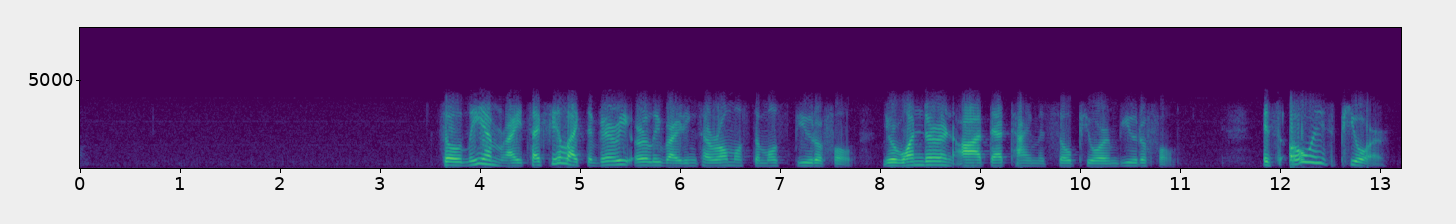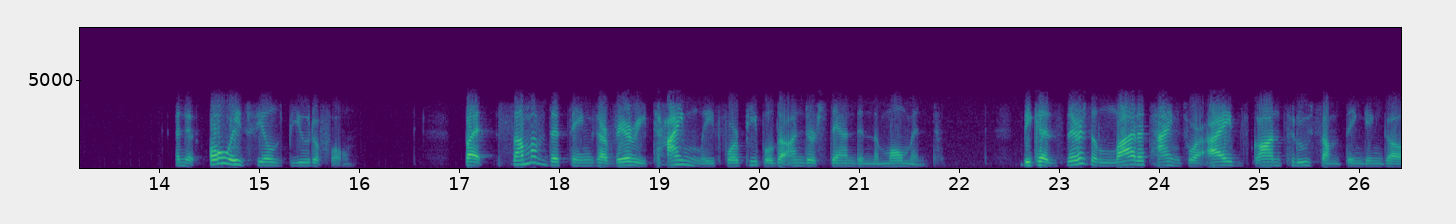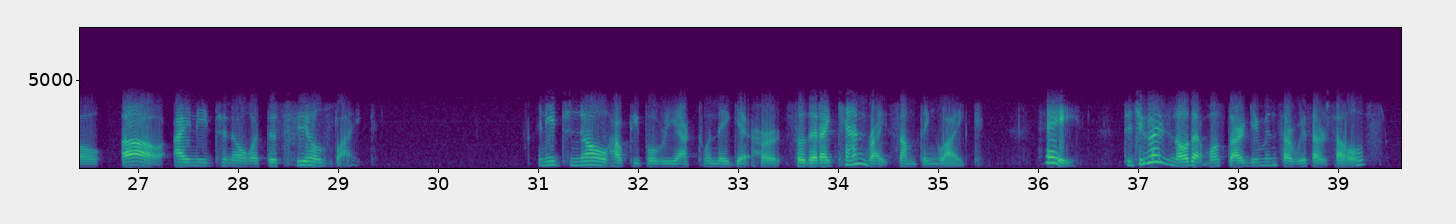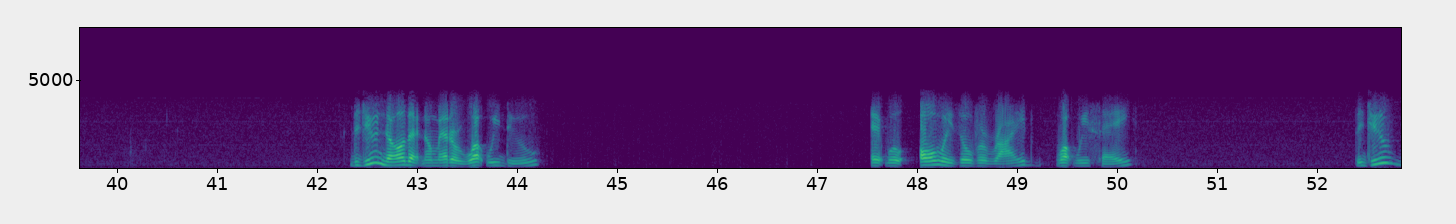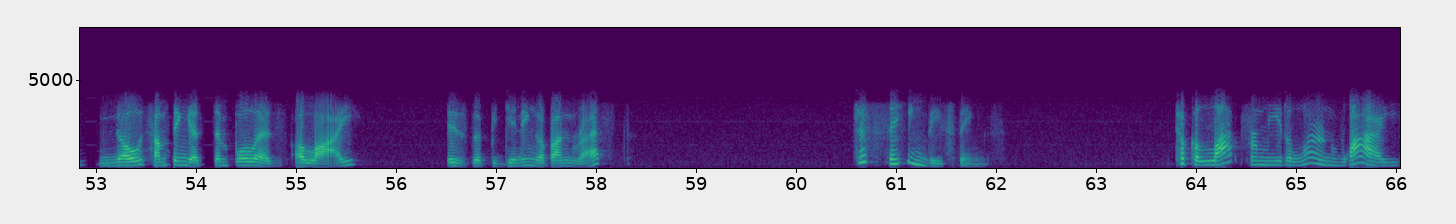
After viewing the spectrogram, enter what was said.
So Liam writes, I feel like the very early writings are almost the most beautiful. Your wonder and awe at that time is so pure and beautiful. It's always pure, and it always feels beautiful. But some of the things are very timely for people to understand in the moment. Because there's a lot of times where I've gone through something and go, oh, I need to know what this feels like. I need to know how people react when they get hurt so that I can write something like, hey, did you guys know that most arguments are with ourselves? Did you know that no matter what we do, it will always override what we say? Did you know something as simple as a lie is the beginning of unrest? Just saying these things took a lot for me to learn why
